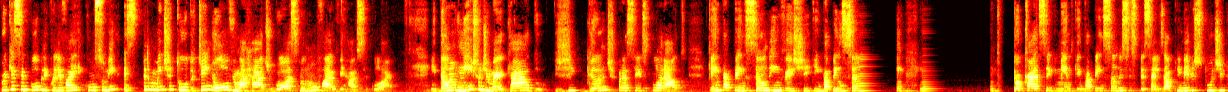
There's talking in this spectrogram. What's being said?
Porque esse público ele vai consumir extremamente tudo. Quem ouve uma rádio gospel não vai ouvir rádio secular. Então é um nicho de mercado gigante para ser explorado. Quem está pensando em investir, quem está pensando em, trocar de segmento, quem está pensando em se especializar, primeiro estude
